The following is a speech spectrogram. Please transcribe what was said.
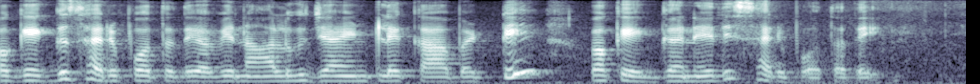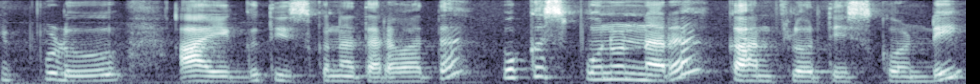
ఒక ఎగ్ సరిపోతుంది. అవి నాలుగు జాయింట్లే కాబట్టి ఒక ఎగ్ అనేది సరిపోతుంది. ఇప్పుడు ఆ ఎగ్ తీసుకున్న తర్వాత ఒక స్పూనున్నర కార్న్ఫ్లోర్ తీసుకోండి.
